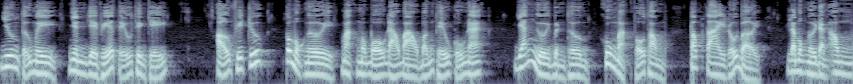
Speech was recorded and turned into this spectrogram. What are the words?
Dương Tử Mi nhìn về phía Tiểu Thiên chỉ. Ở phía trước có một người mặc một bộ đạo bào bẩn thỉu cũ nát, dáng người bình thường, khuôn mặt phổ thông, tóc tai rối bời, là một người đàn ông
